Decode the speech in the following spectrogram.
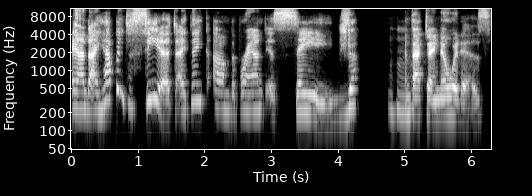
And I happened to see it. I think um, the brand is Sage. Mm-hmm. In fact, I know it is.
